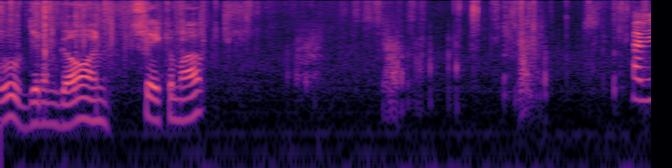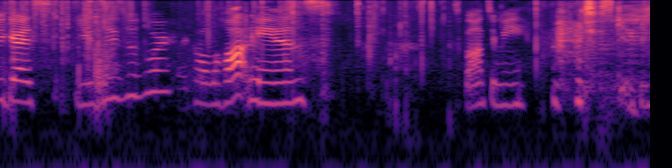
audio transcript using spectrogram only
Ooh, get them going. Shake them up. Have you guys used these before? They're called hot hands. Sponsor me. just kidding.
